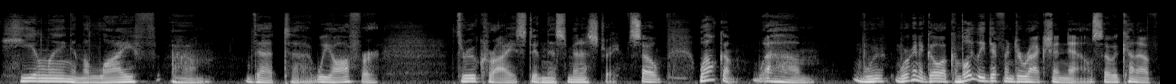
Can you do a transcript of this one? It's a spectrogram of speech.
healing and the life um, that uh, we offer through Christ in this ministry. So, welcome. Um, we're we're going to go a completely different direction now. So, we kind of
